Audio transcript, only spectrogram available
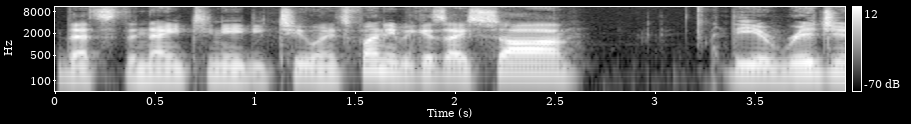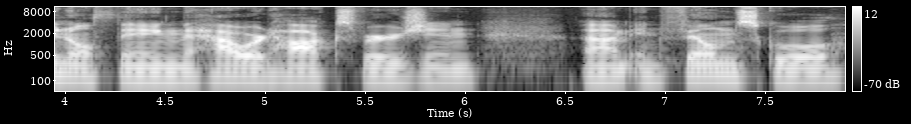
That's the 1982, and it's funny because I saw the original thing, the Howard Hawks version, um, in film school,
